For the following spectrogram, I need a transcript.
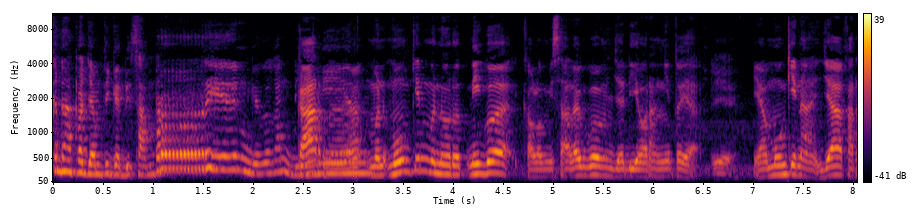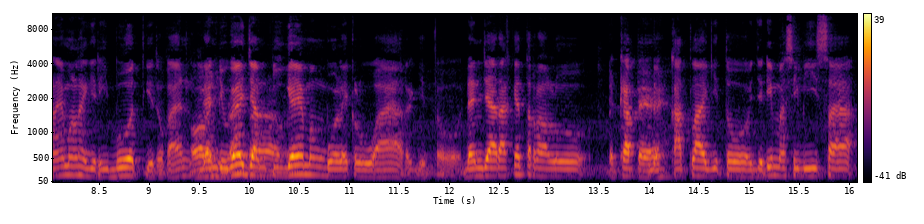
Kenapa jam 3 disamperin gitu kan? Karena dingin men- mungkin menurut nih gue kalau misalnya gue menjadi orang itu ya. Iya. Ya mungkin aja karena emang lagi ribut gitu kan. Oh, dan juga jam 3 emang boleh keluar gitu. Dan jaraknya terlalu dekat ya? dekat lah gitu. Jadi masih bisa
